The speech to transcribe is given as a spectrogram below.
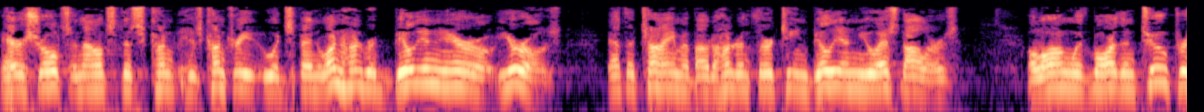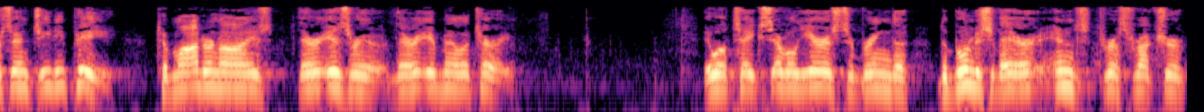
Herr Scholz announced this, his country would spend 100 billion euro, euros at the time about 113 billion US dollars, along with more than 2% GDP to modernize their Israel, their military. It will take several years to bring the, the Bundeswehr infrastructure,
